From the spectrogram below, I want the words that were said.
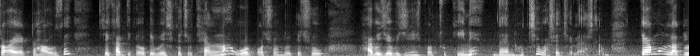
টয়, একটা হাউসে যেখান থেকে ওকে বেশ কিছু খেলনা, ওর পছন্দের কিছু হাবি জাবি জিনিসপত্র কিনে দেন হচ্ছে বাসায় চলে আসলাম। কেমন লাগল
